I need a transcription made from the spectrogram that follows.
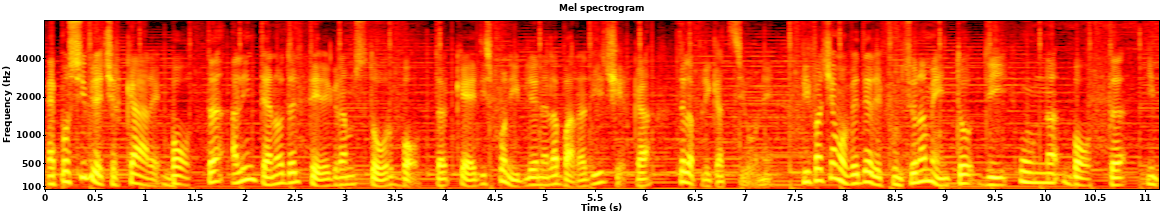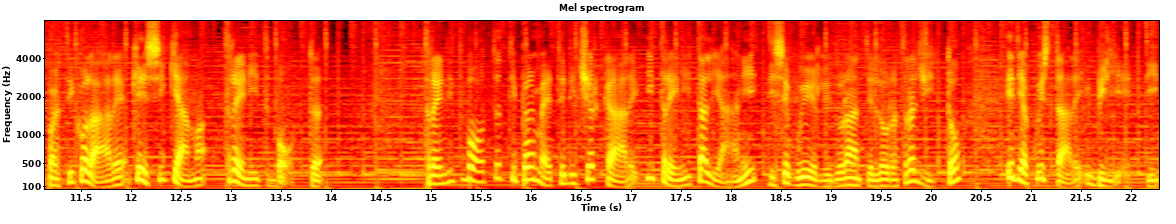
È possibile cercare bot all'interno del Telegram Store Bot che è disponibile nella barra di ricerca dell'applicazione. Vi facciamo vedere il funzionamento di un bot in particolare che si chiama TrainItBot. TrainItBot ti permette di cercare i treni italiani, di seguirli durante il loro tragitto e di acquistare i biglietti.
